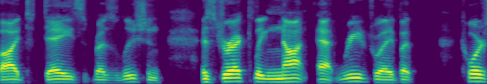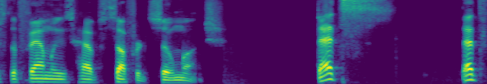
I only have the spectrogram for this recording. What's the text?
by today's resolution is directly not at Ridgway, but towards the families have suffered so much. That's that's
